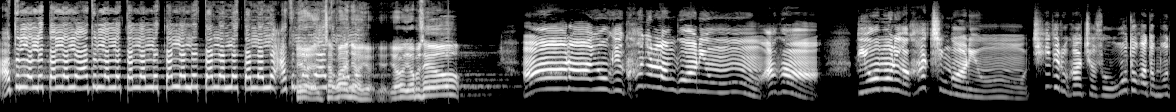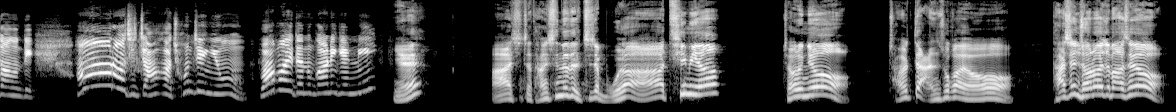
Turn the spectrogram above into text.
아들랄래, 딸랄래, 아들랄래, 딸랄래, 딸랄래, 딸랄래, 딸랄래, 아들랄래. 여, 잠깐만요. 여, 여, 여보세요? 아, 나 여기 큰일 난 거 아니오. 아가, 네 어머니가 갇힌 거 아니오. 치대로 갇혀서 오도 가도 못 하는데, 아, 나 진짜 아가 전쟁이오. 와봐야 되는 거 아니겠니? 예? 아, 진짜 당신네들 진짜 뭐야? 팀이야? 저는요, 절대 안 속아요. 다신 전화하지 마세요.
